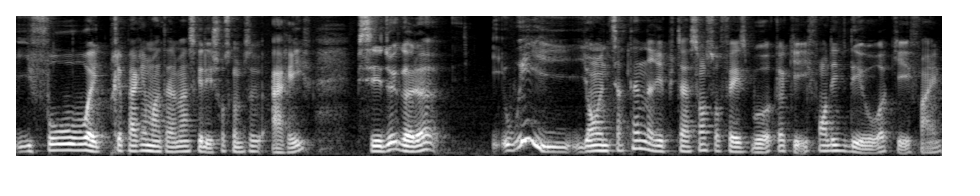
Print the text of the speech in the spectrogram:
il, faut être préparé mentalement à ce que des choses comme ça arrivent. Puis ces deux gars-là, oui, ils ont une certaine réputation sur Facebook. Ok, ils font des vidéos. Ok, fine.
